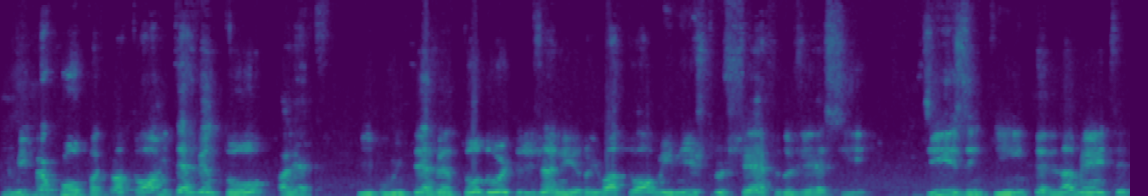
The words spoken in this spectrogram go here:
me preocupa que o atual interventor, aliás, o interventor do 8 de janeiro e o atual ministro-chefe do GSI dizem que, interinamente,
